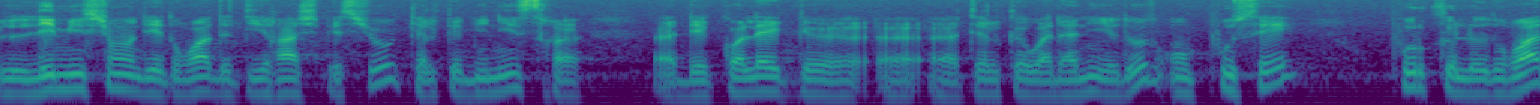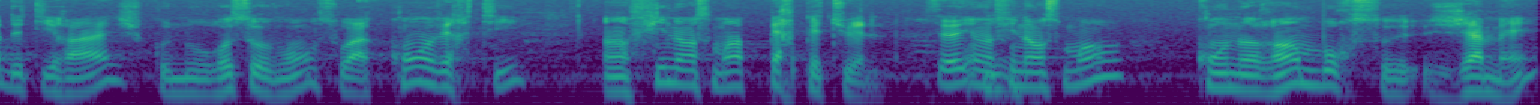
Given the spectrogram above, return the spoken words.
l'émission des droits de tirage spéciaux, quelques ministres, euh, des collègues euh, euh, tels que Wadani et d'autres, ont poussé pour que le droit de tirage que nous recevons soit converti en financement perpétuel. C'est-à-dire un mm. financement qu'on ne rembourse jamais,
